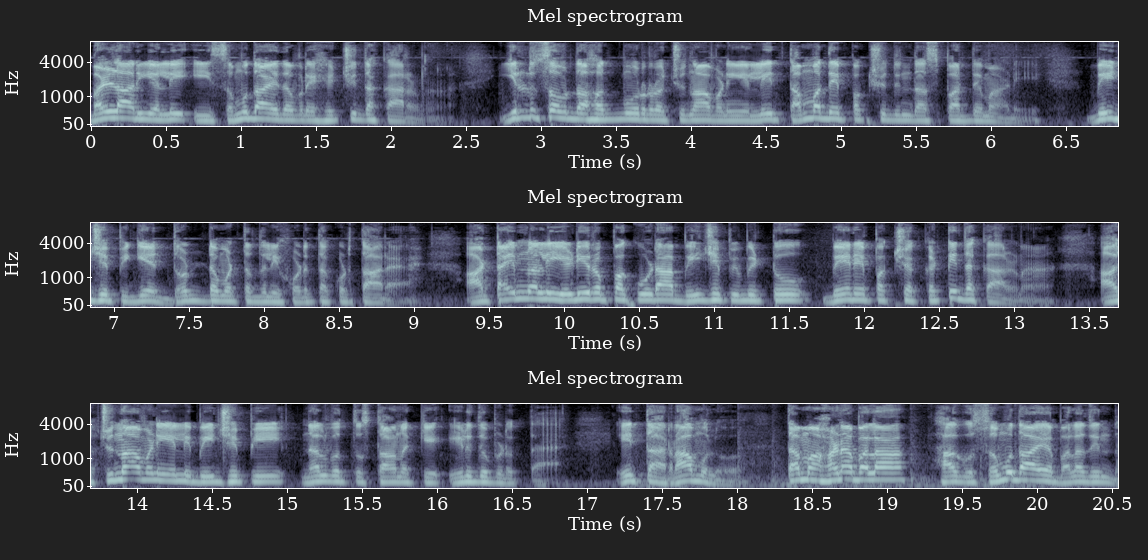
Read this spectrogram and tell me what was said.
ಬಳ್ಳಾರಿಯಲ್ಲಿ ಈ ಸಮುದಾಯದವರೇ ಹೆಚ್ಚಿದ್ದ ಕಾರಣ, ಎರಡು ಸಾವಿರದ ಹದಿಮೂರರ ಚುನಾವಣೆಯಲ್ಲಿ ತಮ್ಮದೇ ಪಕ್ಷದಿಂದ ಸ್ಪರ್ಧೆ ಮಾಡಿ ಬಿಜೆಪಿಗೆ ದೊಡ್ಡ ಮಟ್ಟದಲ್ಲಿ ಹೊಡೆತ ಕೊಡ್ತಾರೆ. ಆ ಟೈಮ್ನಲ್ಲಿ ಯಡಿಯೂರಪ್ಪ ಕೂಡ ಬಿಜೆಪಿ ಬಿಟ್ಟು ಬೇರೆ ಪಕ್ಷ ಕಟ್ಟಿದ್ದ ಕಾರಣ, ಆ ಚುನಾವಣೆಯಲ್ಲಿ ಬಿಜೆಪಿ ನಲವತ್ತು ಸ್ಥಾನಕ್ಕೆ ಇಳಿದು ಬಿಡುತ್ತೆ. ಇತ್ತ ರಾಮುಲು ತಮ್ಮ ಹಣಬಲ ಹಾಗೂ ಸಮುದಾಯ ಬಲದಿಂದ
